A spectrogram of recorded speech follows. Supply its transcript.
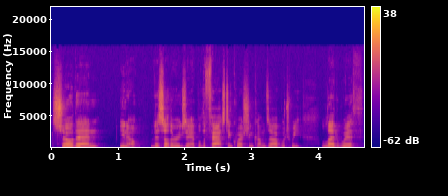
So then, you know, this other example, the fasting question comes up, which we led with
